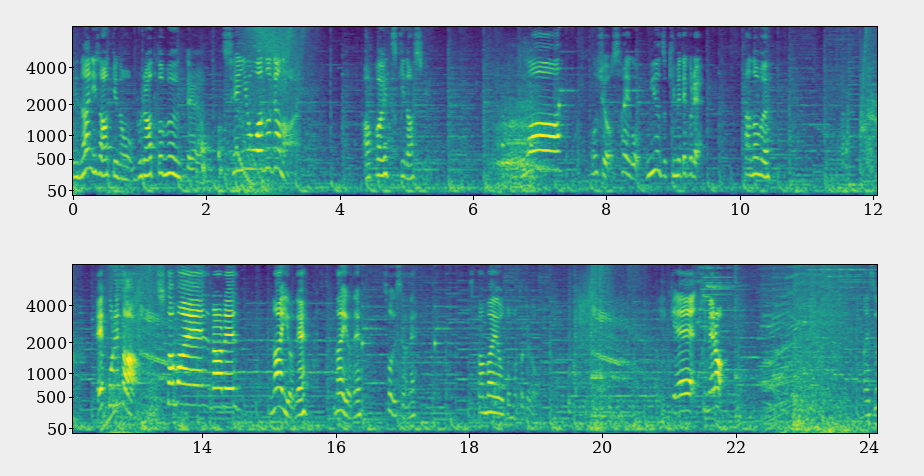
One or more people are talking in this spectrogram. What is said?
え何さっきのブラッドムーンって専用技じゃない？赤い月だし。うわーどうしよう。最後ミューズ決めてくれ。頼む。えこれさ捕まえられないよね？ないよね？そうですよね。捕まえようと思ったけど。いけ。決めろ。ナイス。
